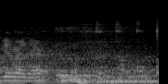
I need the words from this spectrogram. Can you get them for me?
good right there.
